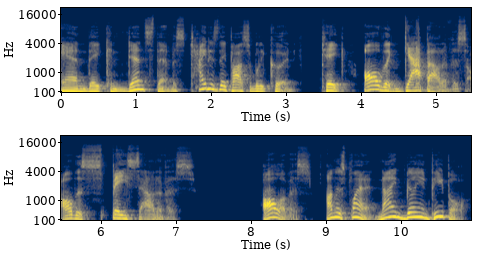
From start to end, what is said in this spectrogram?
and they condensed them as tight as they possibly could, take all the gap out of us, all the space out of us, all of us on this planet, 9 billion people,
